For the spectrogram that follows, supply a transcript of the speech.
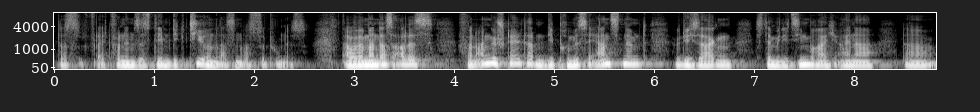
das vielleicht von dem System diktieren lassen, was zu tun ist. Aber wenn man das alles von angestellt hat und die Prämisse ernst nimmt, würde ich sagen, ist der Medizinbereich einer, da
